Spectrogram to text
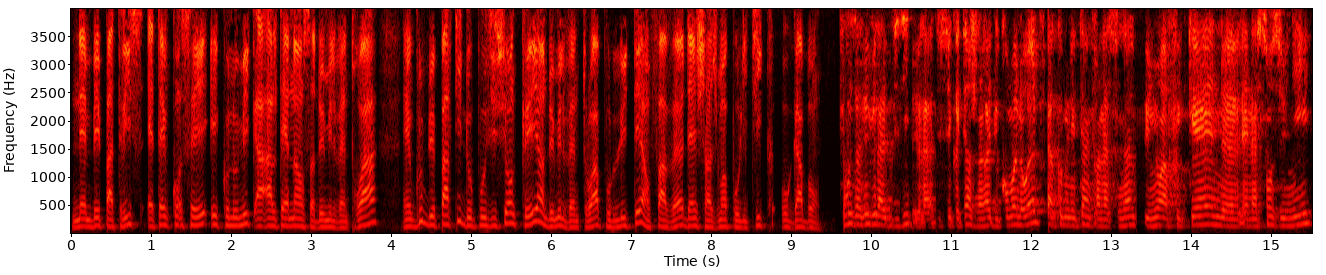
Nembe Patrice est un conseiller économique à alternance 2023, un groupe de partis d'opposition créé en 2023 pour lutter en faveur d'un changement politique au Gabon. Vous avez vu la visite du secrétaire général du Commonwealth, la communauté internationale, l'Union africaine, euh, les Nations unies,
